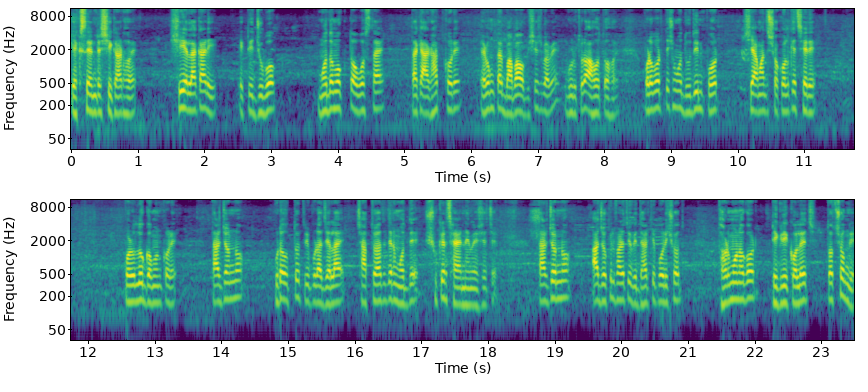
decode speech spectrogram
অ্যাক্সিডেন্টের শিকার হয়। সেই এলাকারই একটি যুবক মদমুক্ত অবস্থায় তাকে আঘাত করে এবং তার বাবাও বিশেষভাবে গুরুতর আহত হয়। পরবর্তী সময় দুদিন পর সে আমাদের সকলকে ছেড়ে পরলোক গমন করে। তার জন্য গোটা উত্তর ত্রিপুরা জেলায় ছাত্রছাত্রীদের মধ্যে সুখের ছায়া নেমে এসেছে। তার জন্য আজ অখিল ভারতীয় বিদ্যার্থী পরিষদ, ধর্মনগর ডিগ্রি কলেজ, তৎসঙ্গে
